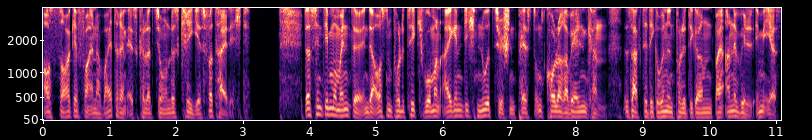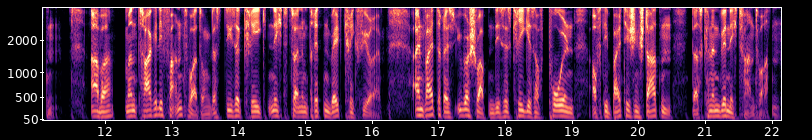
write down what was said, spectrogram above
aus Sorge vor einer weiteren Eskalation des Krieges verteidigt. Das sind die Momente in der Außenpolitik, wo man eigentlich nur zwischen Pest und Cholera wählen kann, sagte die Grünen-Politikerin bei Anne Will im ersten. Aber man trage die Verantwortung, dass dieser Krieg nicht zu einem dritten Weltkrieg führe. Ein weiteres Überschwappen dieses Krieges auf Polen, auf die baltischen Staaten, das können wir nicht verantworten.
